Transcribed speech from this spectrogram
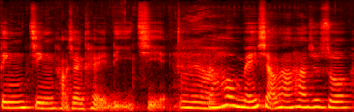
钉钉，好像可以理解。对啊然后没想到他就说，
